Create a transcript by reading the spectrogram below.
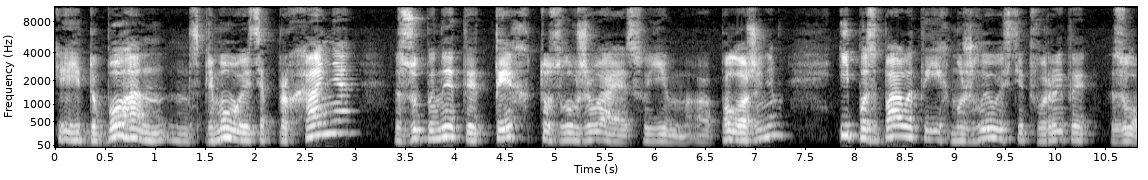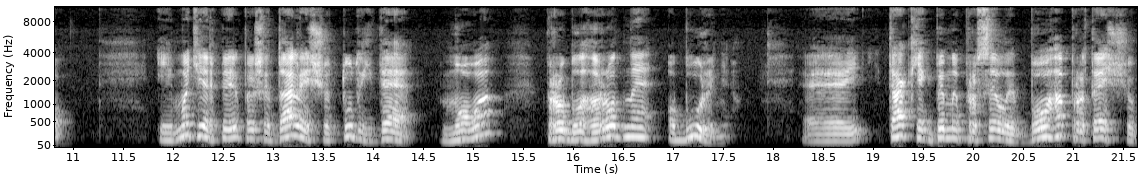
І до Бога спрямовується прохання зупинити тих, хто зловживає своїм е, положенням, і позбавити їх можливості творити зло. І Мотієр пи- пише далі, що тут йде мова про благородне обурення. Е, Так, якби ми просили Бога про те, щоб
